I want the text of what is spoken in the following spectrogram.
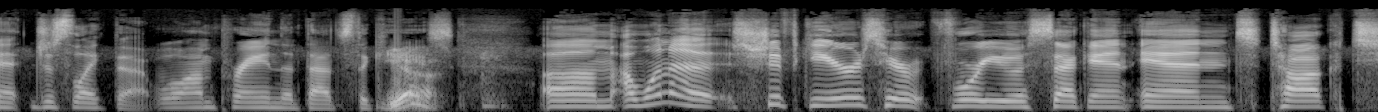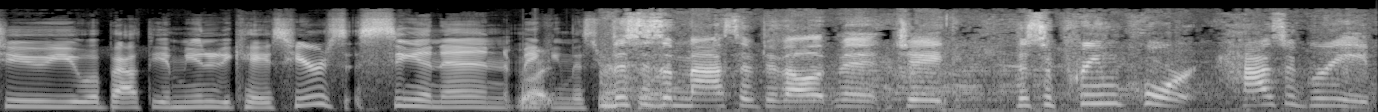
Eh, Just like that. Well, I'm praying that that's the Yeah. case. Um, I want to shift gears here for you a second and talk to you about the immunity case. Here's CNN making this report. This is a massive development, Jake. The Supreme Court has agreed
